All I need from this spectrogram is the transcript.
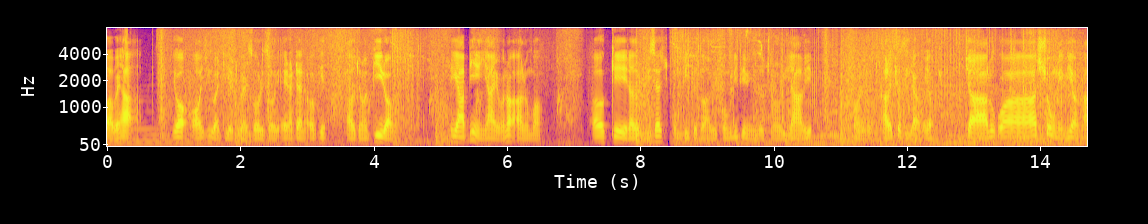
ပါပဲဟာရော့အော်ရှိပါတီးရတူပဲ sorry sorry အဲ့ဒါတက်နေ okay ဒါတော့ကျွန်တော်ပြေးတော့တရားပြည့်ရင်ရရပါတော့အားလုံးပေါင်း okay ဒါဆို research complete ဖြစ်သွားပြီ complete ဖြစ်ပြီဆိုကျွန်တော်တို့ရပြီ။ကောင်းတယ်ခါလေးဖြတ်စီလိုက်အောင်မရော က်။ကြာလို့ကွာရှုံနေပြီအောင်ငါ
